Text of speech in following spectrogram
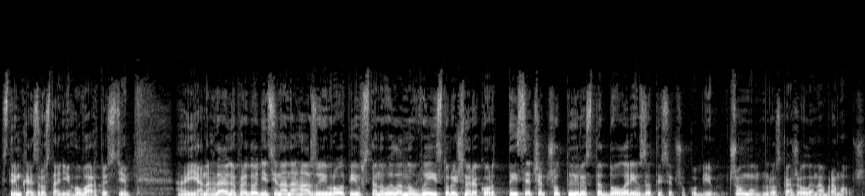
стрімке зростання його вартості. Я нагадаю, напередодні ціна на газ у Європі встановила новий історичний рекорд 1400 доларів за тисячу кубів. Чому розкаже Олена Абрамович.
